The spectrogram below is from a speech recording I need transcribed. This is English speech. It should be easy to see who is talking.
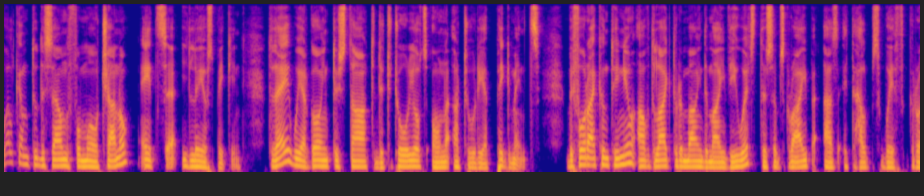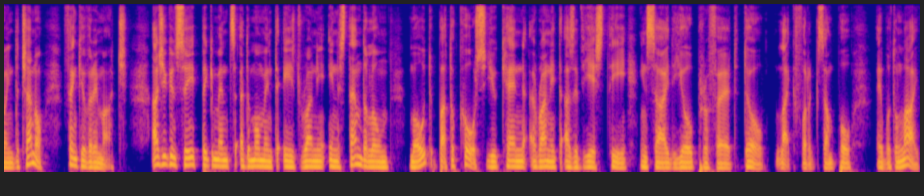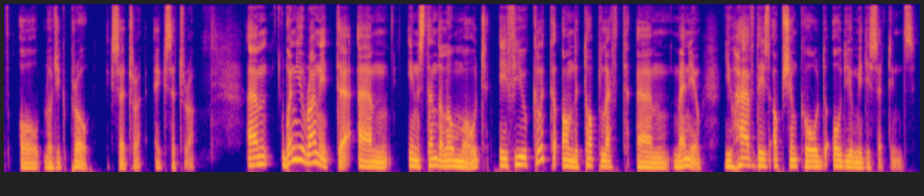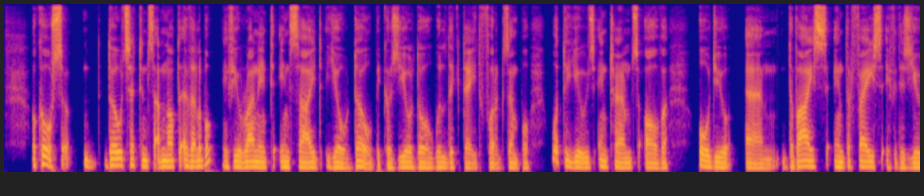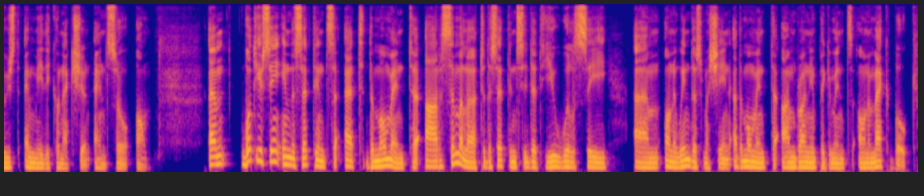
Speaker 1: Welcome to the Sound for More channel. It's uh, Leo speaking. Today we are going to start the tutorials on Arturia pigments. Before I continue, I would like to remind my viewers to subscribe as it helps with growing the channel. Thank you very much. As you can see, Pigments at the moment is running in standalone mode, but of course you can run it as a VST inside your preferred DAW, like for example Ableton Live or Logic Pro etc., etc. Um, when you run it um, in standalone mode, if you click on the top left um, menu, you have this option called Audio MIDI settings. Of course, those settings are not available if you run it inside your DAW because your DAW will dictate, for example, what to use in terms of audio um, device interface, if it is used, a MIDI connection, and so on. Um, what you see in the settings at the moment are similar to the settings that you will see um, on a Windows machine. At the moment, I'm running Pigments on a MacBook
